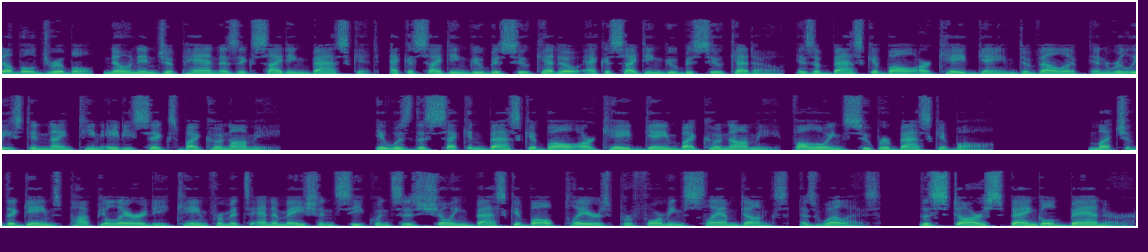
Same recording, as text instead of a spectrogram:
Double dribble, known in Japan as exciting basket, Ekicitingu Basuketo Ekicitingu Basuketo, is a basketball arcade game developed and released in 1986 by Konami. It was the second basketball arcade game by Konami, following Super Basketball. Much of the game's popularity came from its animation sequences showing basketball players performing slam dunks, as well as the Star Spangled Banner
